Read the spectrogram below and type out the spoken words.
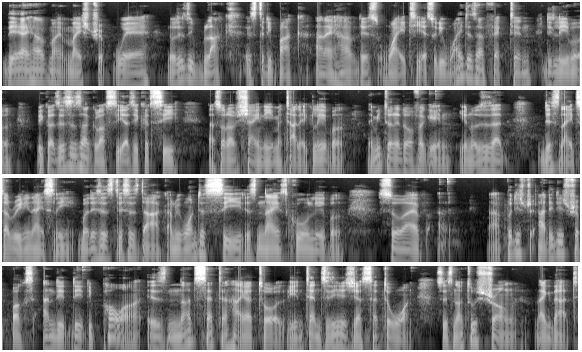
there I have my, my strip where notice the black is to the back and I have this white here. So the white is affecting the label because this is a glossy as you could see, a sort of shiny metallic label. Let me turn it off again. You notice that this lights up really nicely, but this is this is dark and we want to see this nice cool label. So I've uh, put this added the strip box and the, the, the power is not set to high at all. The intensity is just set to one. So it's not too strong like that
